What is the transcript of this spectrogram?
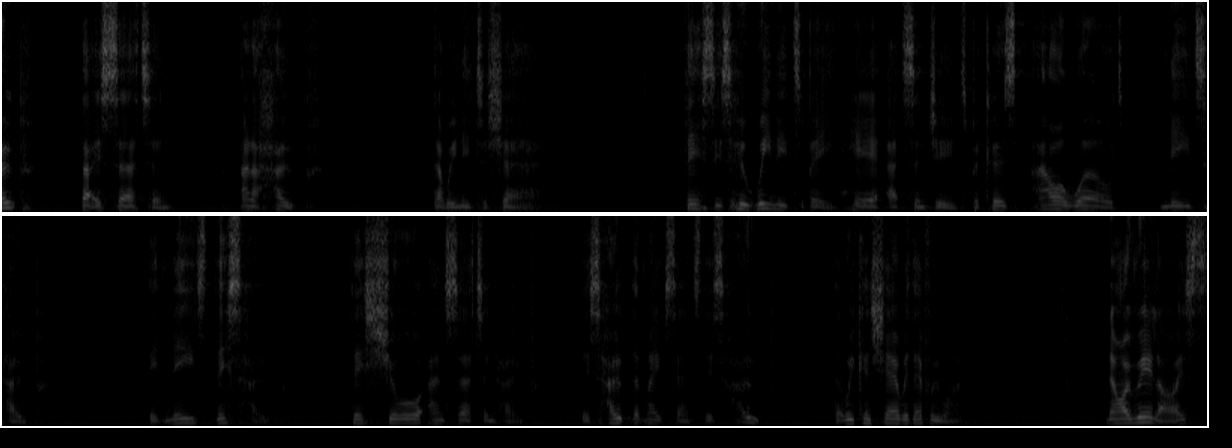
hope that is certain, and a hope that we need to share. This is who we need to be here at St. Jude's because our world needs hope. It needs this hope, this sure and certain hope, this hope that makes sense, this hope that we can share with everyone. Now, I realize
